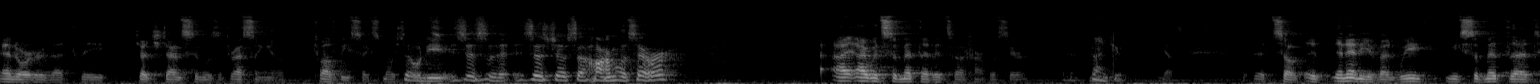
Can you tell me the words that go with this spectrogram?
and order that the Judge Johnston was addressing a 12b6 motion. So is this just a harmless error? I would submit that it's a harmless error. Thank you. Yes. So in any event, we submit that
